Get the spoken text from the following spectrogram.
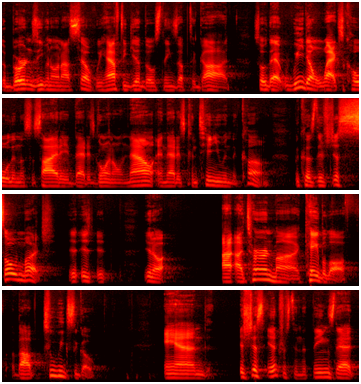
the burdens even on ourselves. We have to give those things up to God so that we don't wax cold in the society that is going on now and that is continuing to come. Because there's just so much. It, it, it, you know, I, I turned my cable off about two weeks ago, and it's just interesting the things that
